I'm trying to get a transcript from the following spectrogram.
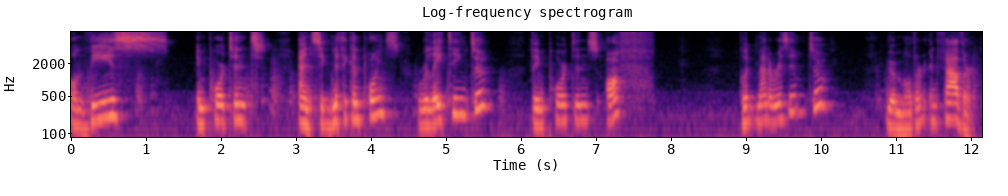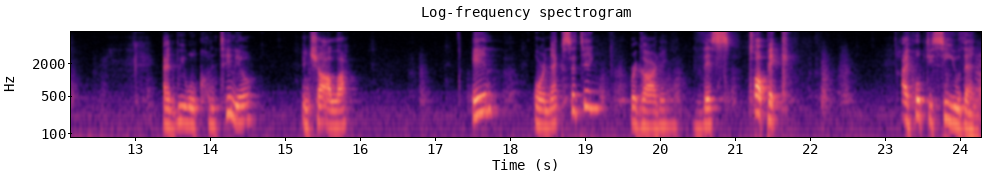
on these important and significant points relating to the importance of good mannerism to your mother and father. And we will continue, inshallah, in our next sitting regarding this topic. I hope to see you then.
